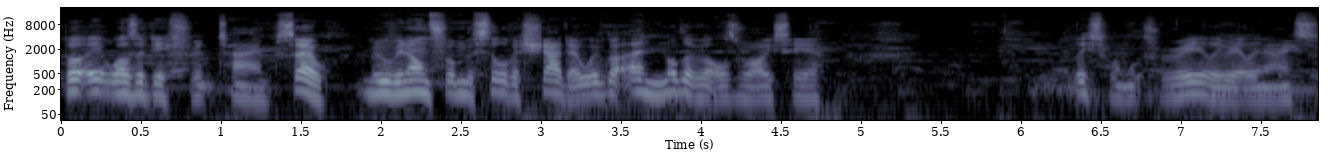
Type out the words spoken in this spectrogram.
But it was a different time. So, moving on from the Silver Shadow, we've got another Rolls Royce here. This one looks really, really nice.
